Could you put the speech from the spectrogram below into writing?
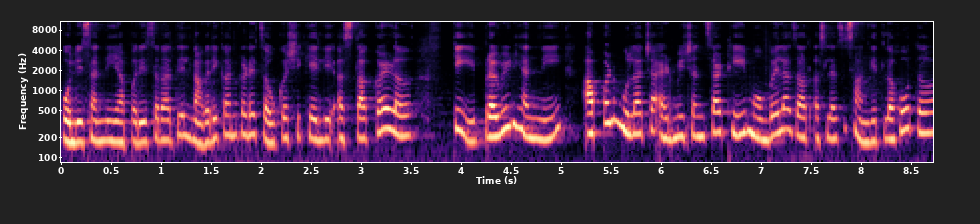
पोलिसांनी या परिसरातील नागरिकांकडे चौकशी केली असता कळलं की प्रवीण यांनी आपण मुलाच्या ॲडमिशनसाठी मुंबईला जात असल्याचं सांगितलं होतं.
